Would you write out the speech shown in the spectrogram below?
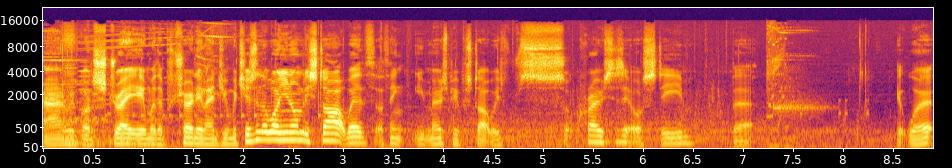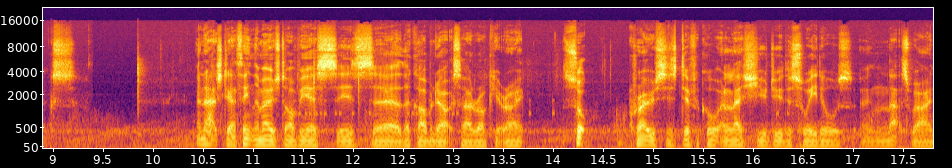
And we've gone straight in with a petroleum engine, which isn't the one you normally start with. I think you, most people start with sucrose, is it, or steam? But it works. And actually, I think the most obvious is uh, the carbon dioxide rocket, right? Suc Crows is difficult unless you do the Sweetles, and that's where I,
